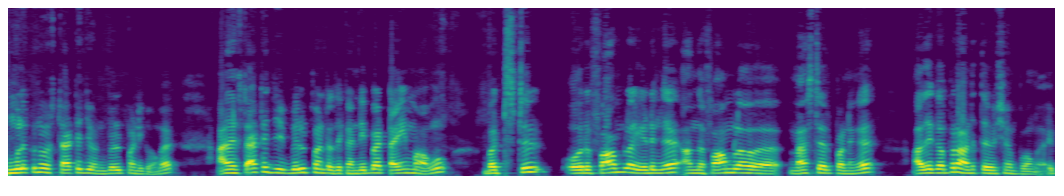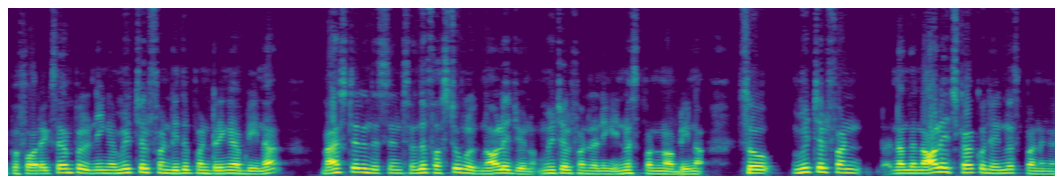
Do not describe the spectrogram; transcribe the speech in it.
உங்களுக்குன்னு ஒரு ஸ்ட்ராட்டஜி ஒன்று பில்ட் பண்ணிக்கோங்க. அந்த ஸ்ட்ராட்டஜி பில்ட் பண்ணுறது கண்டிப்பாக டைம் ஆகும். பட் ஸ்டில் ஒரு ஃபார்முலா எடுங்க அந்த ஃபார்முலாவை மாஸ்டர் பண்ணுங்க. அதுக்கப்புறம் அடுத்த விஷயம் போங்க. இப்போ ஃபார் எக்ஸாம்பிள் நீங்கள் மியூச்சுவல் ஃபண்ட் இது பண்ணுறீங்க அப்படின்னா மாஸ்டர் இந்த சென்ஸ் வந்து ஃபர்ஸ்ட் உங்களுக்கு நாலேஜ் வேணும். மியூச்சுவல் ஃபண்டில் நீங்கள் இன்வெஸ்ட் பண்ணணும் அப்படின்னா. ஸோ மியூச்சுவல் ஃபண்ட் அந்த நாலேஜ்க்காக கொஞ்சம் இன்வெஸ்ட் பண்ணுங்க.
